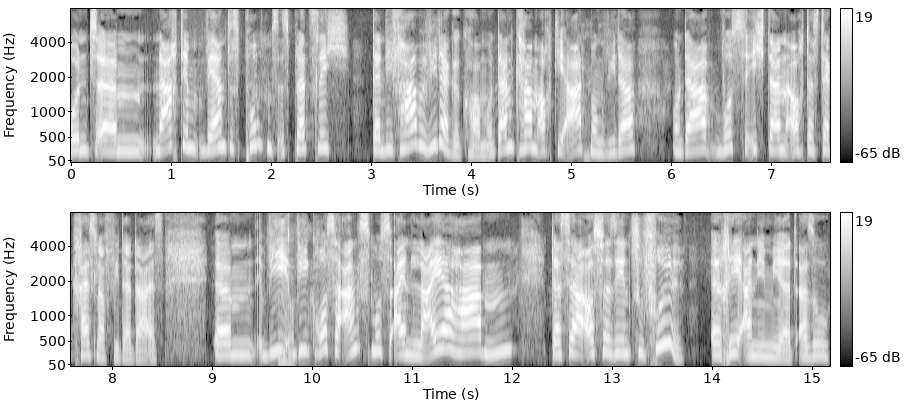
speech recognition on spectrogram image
Und ähm, nach dem, während des Pumpens ist plötzlich dann die Farbe wiedergekommen und dann kam auch die Atmung wieder und da wusste ich dann auch, dass der Kreislauf wieder da ist. Ähm, wie, ja. wie große Angst muss ein Laie haben, dass er aus Versehen zu früh äh, reanimiert? Also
